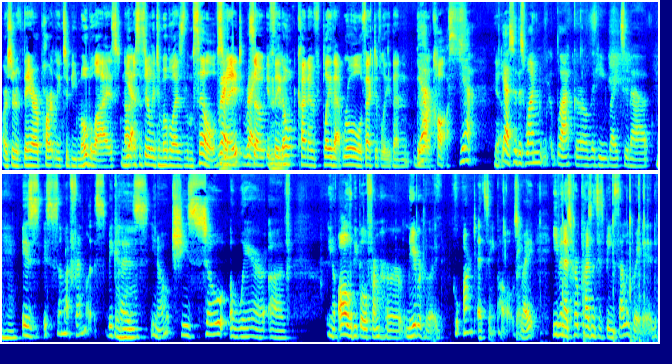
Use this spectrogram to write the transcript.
are sort of there partly to be mobilized, not Yeah. necessarily to mobilize themselves, Right, right? right. So if they don't kind of play that role effectively, then there Yeah. are costs. Yeah. Yeah. Yeah. So this one black girl that he writes about Mm-hmm. is is somewhat friendless because you know she's so aware of you know all the people from her neighborhood who aren't at St. Paul's, right? Even as her presence is being celebrated,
